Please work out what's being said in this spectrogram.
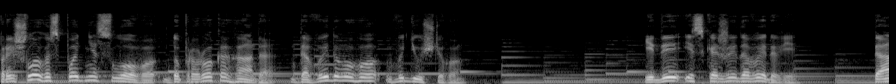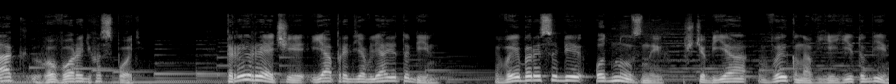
прийшло Господнє слово до пророка Гада, Давидового ведющого. Іди і скажи Давидові, так говорить Господь. Три речі я пред'являю тобі. Вибери собі одну з них, щоб я виконав її тобі.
